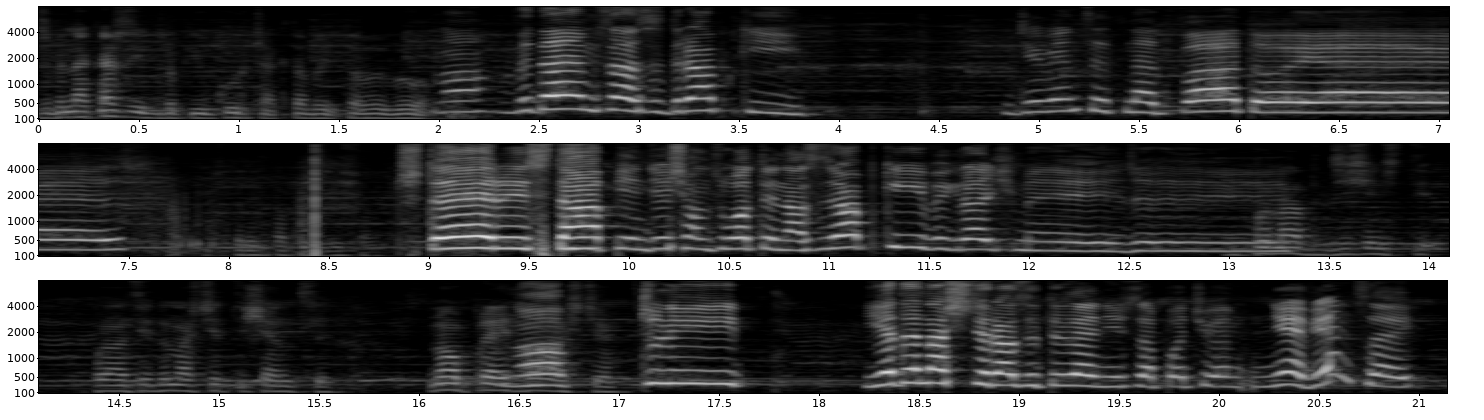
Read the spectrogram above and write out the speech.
Żeby na każdej dropił kurczak, to by, to by było. No, wydałem za zdrapki 900 na 2 to jest 450. 450 zł na zdrapki. Wygraliśmy. Yy, Ponad 10, ty- ponad 11 tysięcy. No, prawie no, 12. czyli 11 razy tyle niż zapłaciłem. Nie, więcej.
